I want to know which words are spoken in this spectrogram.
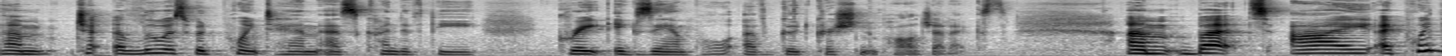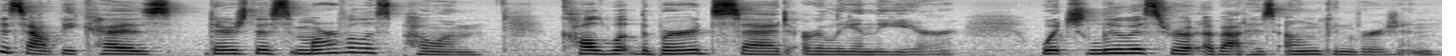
um, Ch- uh, Lewis would point to him as kind of the great example of good Christian apologetics. Um, but I, I point this out because there's this marvelous poem called What the Birds Said Early in the Year, which Lewis wrote about his own conversion.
